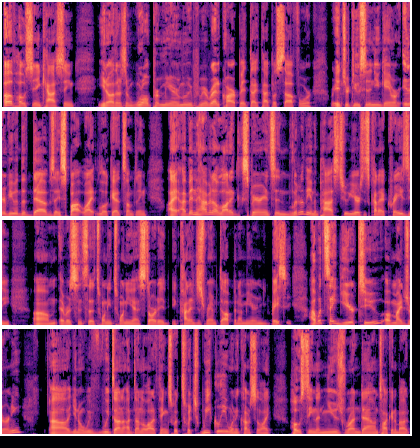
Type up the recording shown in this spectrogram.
of hosting and casting you know, there's a world premiere, movie premiere, red carpet, that type of stuff, or, introducing a new game, or interview with the devs, a spotlight look at something. I, have been having a lot of experience in literally in the past two years. It's kind of crazy. Um, ever since the 2020 has started, it kind of just ramped up, and I'm here in basically, I would say year two of my journey. Uh, you know, we've we've done I've done a lot of things with Twitch Weekly when it comes to like hosting the news rundown, talking about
